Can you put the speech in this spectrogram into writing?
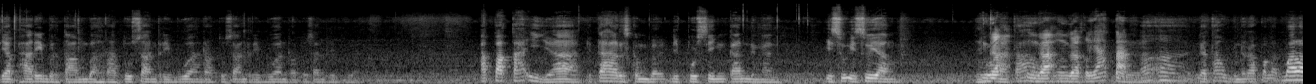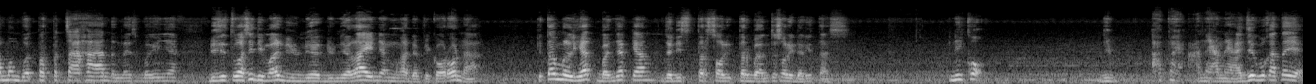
Tiap hari bertambah ratusan ribuan ratusan ribuan ratusan ribuan. Apakah iya kita harus kembali dipusingkan dengan isu-isu yang ya nggak tahu. enggak enggak kelihatan. Nggak tahu bener apa nggak. Malah membuat perpecahan dan lain sebagainya. Di situasi di mana di dunia dunia lain yang menghadapi corona kita melihat banyak yang jadi terbantu solidaritas ini kok di apa ya aneh-aneh aja gue kata ya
